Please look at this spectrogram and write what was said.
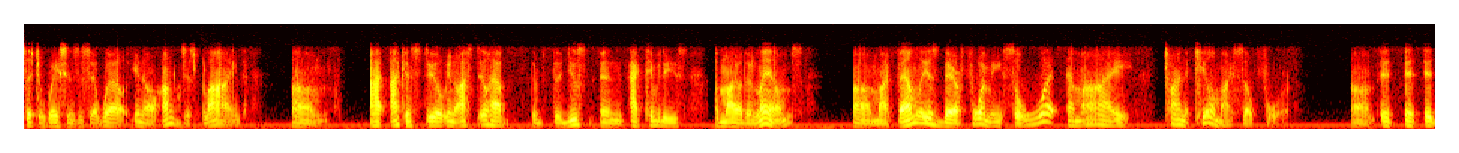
situations and said, well, you know, I'm just blind. Um, I, I can still, you know, I still have the, the use and activities of my other limbs. Um, my family is there for me. So what am I trying to kill myself for? Um, it, it, it,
